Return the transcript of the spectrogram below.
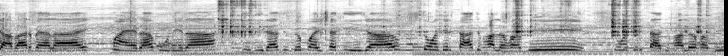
যাবার বেলায় মায়েরা বোনেরা দিদিরা দুটো পয়সা দিয়ে যাও তোমাদের কাজ ভালো হবে তোমাদের কাজ ভালো হবে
